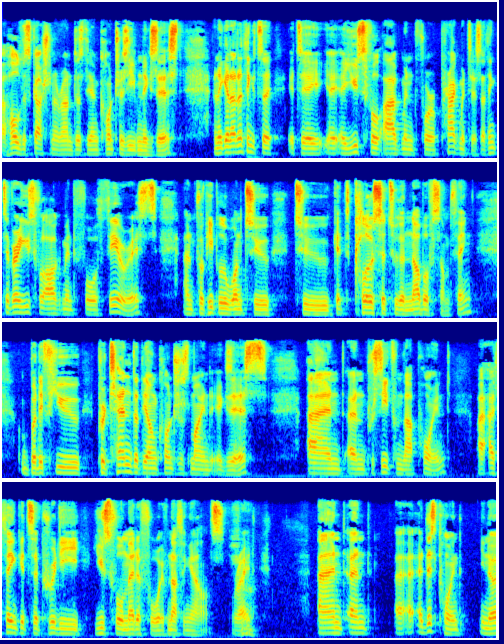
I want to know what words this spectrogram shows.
a, whole discussion around does the unconscious even exist? And again, I don't think it's a it's a, a, useful argument for a pragmatist. I think it's a very useful argument for theorists and for people who want to to get closer to the nub of something. But if you pretend that the unconscious mind exists and and proceed from that point, I, I think it's a pretty useful metaphor, if nothing else, sure. right? And and uh, at this point, you know,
